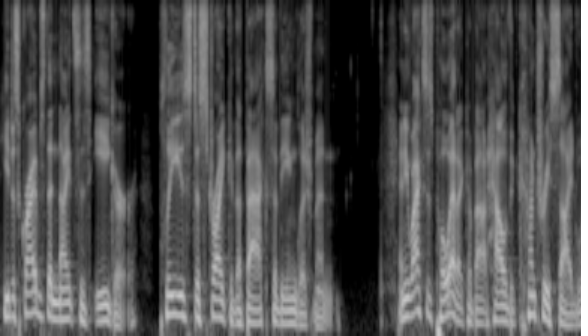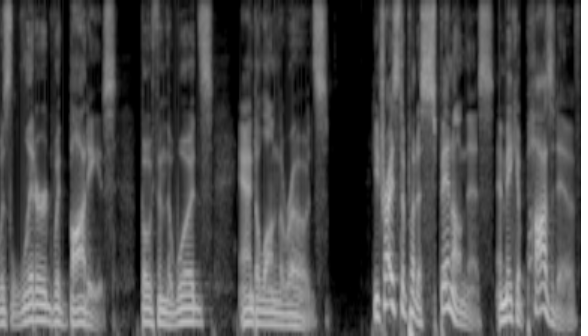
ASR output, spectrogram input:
He describes the knights as eager, pleased to strike the backs of the Englishmen. And he waxes poetic about how the countryside was littered with bodies, both in the woods and along the roads. He tries to put a spin on this and make it positive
